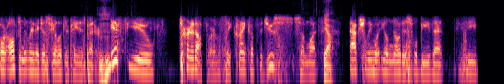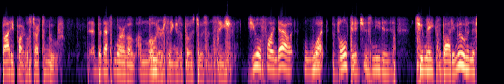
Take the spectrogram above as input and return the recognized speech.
or ultimately they just feel that their pain is better. Mhm. If you turn it up or let's say crank up the juice somewhat, Yeah. Actually what you'll notice will be that the body part will start to move. But that's more of a, a motor thing as opposed to a sensation. You will find out what voltage is needed to make the body move, and if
